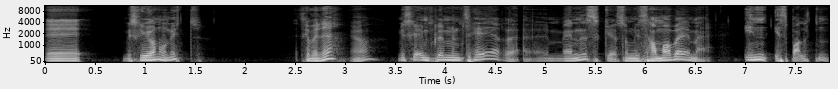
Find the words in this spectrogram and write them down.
Eh, Vi skal gjøre noe nytt. skal vi det? Ja. Vi skal implementere mennesket mennesker som vi samarbeider med, inn i spalten.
